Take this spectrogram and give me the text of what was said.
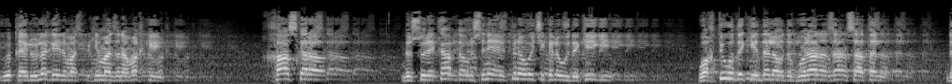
وی قیلوله کوي د ماسپخین منځ نه مخکې خاص کر د سورې کاف د ورسنی ایتونه و چې کله ود کېږي وختي ود کېدل او د ګنا نه ځان ساتل د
